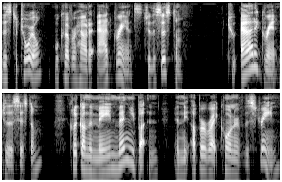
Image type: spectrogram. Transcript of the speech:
This tutorial will cover how to add grants to the system. To add a grant to the system, click on the main menu button in the upper right corner of the screen,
